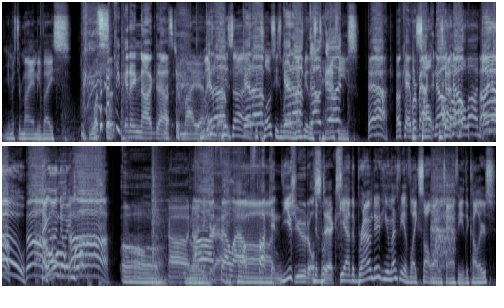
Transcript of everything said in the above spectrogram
You Mr. Miami Vice. What's the? Keep getting knocked out. Mr. Maya. Reminds- up, his, uh, get the up, clothes he's get wearing reminds up, me of those don't do it. taffies. Yeah. Okay, we're Like back. salt. No, got- no. Hold on. I know. Oh, Oh, hang on to him. Ah, Oh. Oh, no, oh, I think I you're out. fell out. Aw, Fucking you- Judel the sticks. Yeah, the brown dude, he reminds me of like saltwater taffy, the colors.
